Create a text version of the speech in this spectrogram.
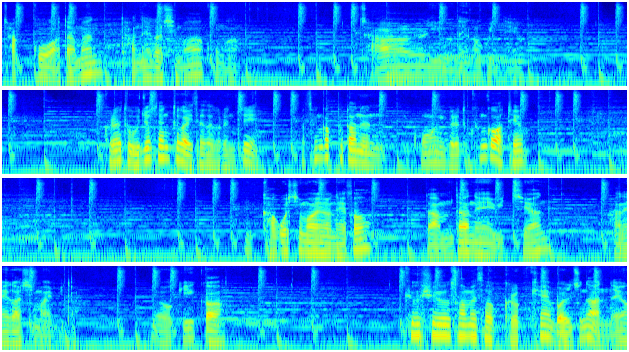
작고 아담한 다네가시마 공항 잘 운행하고 있네요. 그래도 우주센터가 있어서 그런지 생각보다는 공항이 그래도 큰 것 같아요. 가고시마현에서 남단에 위치한 다네가시마입니다. 여기가 큐슈 섬에서 그렇게 멀지는 않네요.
